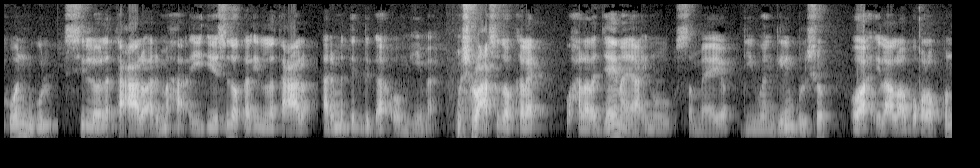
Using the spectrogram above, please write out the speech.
kuwa nugul si loola tacaalo arrimaha iyo sidoo kale in lala tacaalo arrimo deg deg ah oo muhiim ah. Mashruuca sidoo kale waxaa la rajaynayaa inuu sameeyo diiwaangelin bulsho oo ah ilaa laba boqol oo kun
